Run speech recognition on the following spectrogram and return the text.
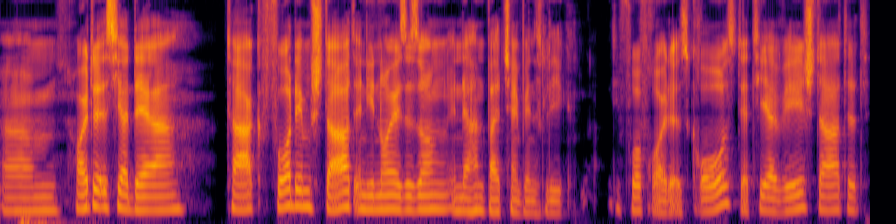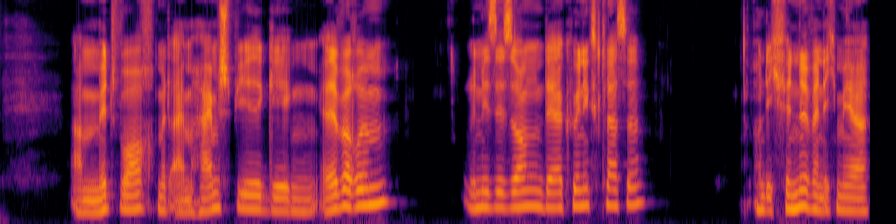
Ähm, heute ist ja der Tag vor dem Start in die neue Saison in der Handball Champions League. die Vorfreude ist groß. Der THW startet am Mittwoch mit einem Heimspiel gegen Elverum in die Saison der Königsklasse. Und ich finde, wenn ich mir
